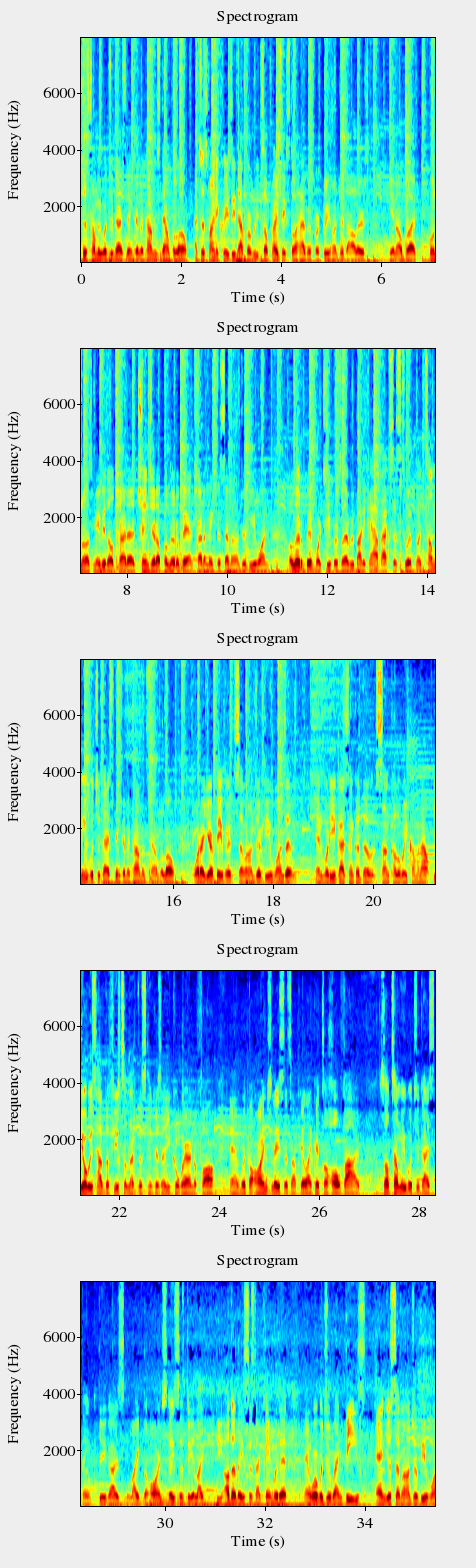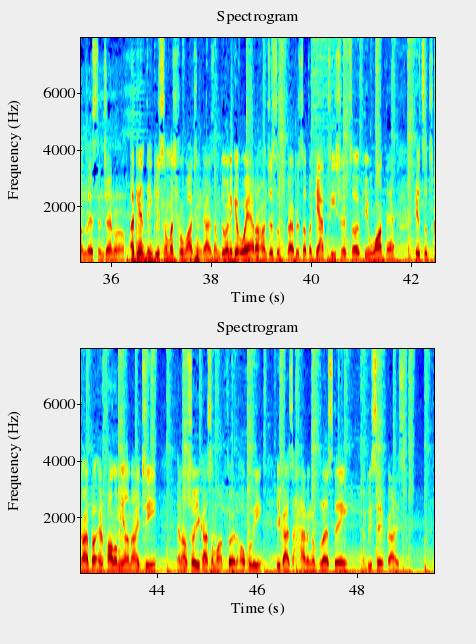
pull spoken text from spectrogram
just tell me what you guys think in the comments down below. I just find it crazy that for retail price, they still have it for $300, you know, but who knows, maybe they'll try to change it up a little bit and try to make the 700 V1 a little bit more cheaper so everybody can have access to it. But tell me what you guys think in the comments down below. What are your favorite 700 V1s and and what do you guys think of the sun colorway coming out? You always have the few selector sneakers that you could wear in the fall. And with the orange laces, I feel like it's a whole vibe. So tell me what you guys think. Do you guys like the orange laces? Do you like the other laces that came with it? And where would you rank these and your 700 V1 list in general? Again, thank you so much for watching, guys. I'm doing a giveaway at 100 subscribers of a Gap t-shirt. So if you want that, hit subscribe button, follow me on IG, and I'll show you guys some on foot. Hopefully, you guys are having a blessed day and be safe, guys.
